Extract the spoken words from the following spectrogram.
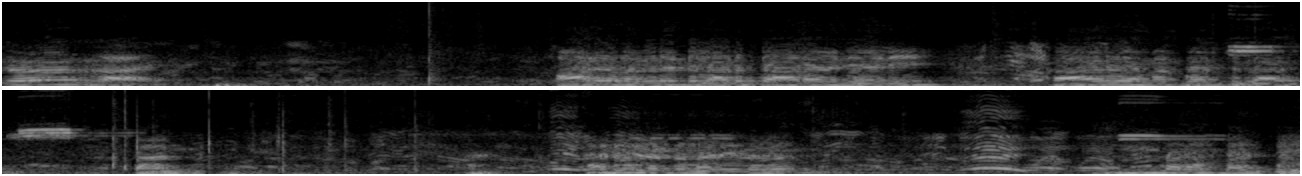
தேர்ட் ரைட் ஆடுகளம் இரண்டில் அடுத்து ஆட வேண்டிய அணி காளியம்மன் போர்ச்சுகல் தன். அணிவென்றல் அணியினரும் சுந்தரம்பட்டி.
